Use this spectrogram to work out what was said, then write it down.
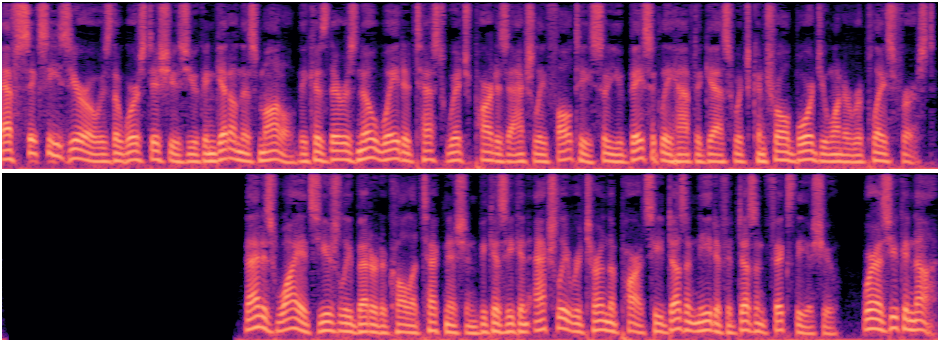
F6E0 is the worst issues you can get on this model because there is no way to test which part is actually faulty, so you basically have to guess which control board you want to replace first. That is why it's usually better to call a technician because he can actually return the parts he doesn't need if it doesn't fix the issue, whereas you cannot.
